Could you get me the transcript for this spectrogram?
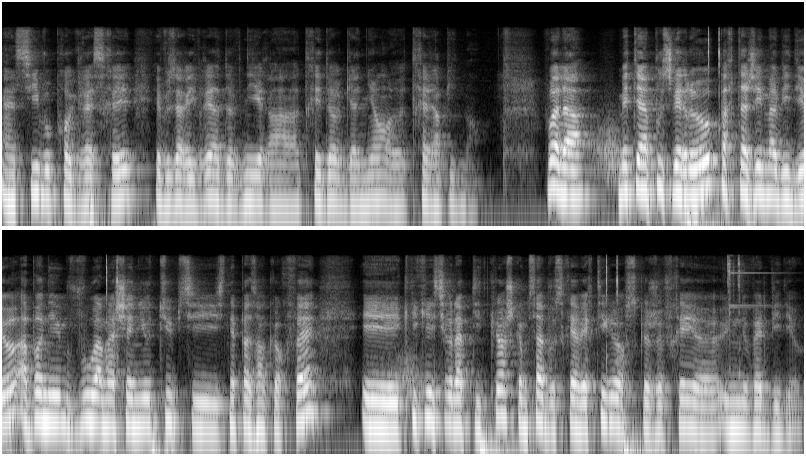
ainsi vous progresserez et vous arriverez à devenir un trader gagnant très rapidement. Voilà, mettez un pouce vers le haut, partagez ma vidéo, abonnez-vous à ma chaîne YouTube si ce n'est pas encore fait et cliquez sur la petite cloche comme ça vous serez averti lorsque je ferai euh, une nouvelle vidéo.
